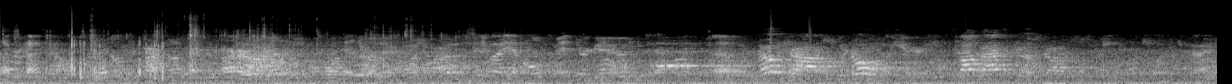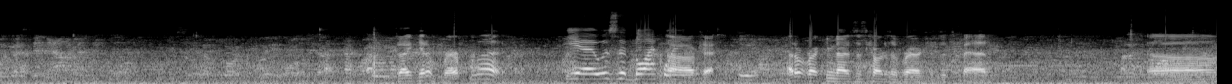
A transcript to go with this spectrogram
next pack. Anybody have Ultimate Dragoon? Um, No, Josh, we don't. Stop asking us, Josh. did I get a rare from that? Yeah, it was the black one. Oh, okay. Yeah. I don't recognize this card as a rare because it's bad. Um,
